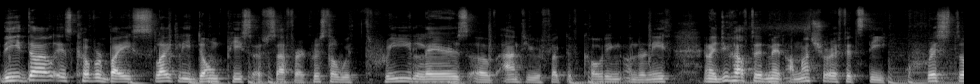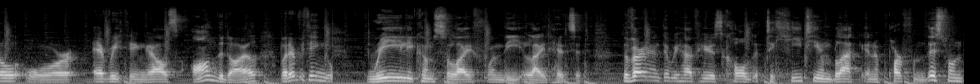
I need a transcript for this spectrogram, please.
The dial is covered by a slightly domed piece of sapphire crystal with three layers of anti-reflective coating underneath. And I do have to admit, I'm not sure if it's the crystal or everything else on the dial, but everything really comes to life when the light hits it. The variant that we have here is called Tahitian Black and apart from this one,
